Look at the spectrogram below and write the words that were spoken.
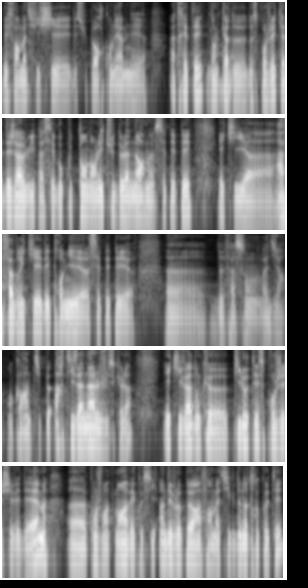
des formats de fichiers, des supports qu'on est amené à traiter dans le cadre de, ce projet, qui a déjà lui passé beaucoup de temps dans l'étude de la norme CPP et qui a fabriqué des premiers euh, CPP euh, de façon, on va dire, encore un petit peu artisanale jusque-là, et qui va donc euh, piloter ce projet chez VDM, conjointement avec aussi un développeur informatique de notre côté,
